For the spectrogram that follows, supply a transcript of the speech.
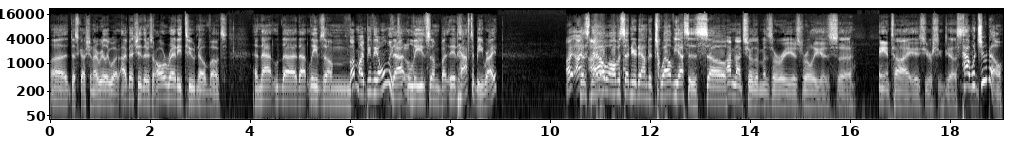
uh, discussion. I really would. I bet you there's already two no votes, and that uh, that leaves them. That might be the only. That two. leaves them, but it'd have to be right because now all of a sudden you're down to 12 yeses. So I'm not sure that Missouri is really as uh, anti as you're suggesting. how would you know?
